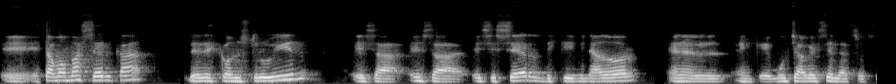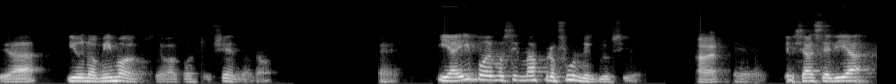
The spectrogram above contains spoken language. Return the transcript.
eh, estamos más cerca de desconstruir esa, esa, ese ser discriminador en, el, en que muchas veces la sociedad y uno mismo se va construyendo, ¿no? Eh, y ahí podemos ir más profundo inclusive. A ver. Eh, ya sería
